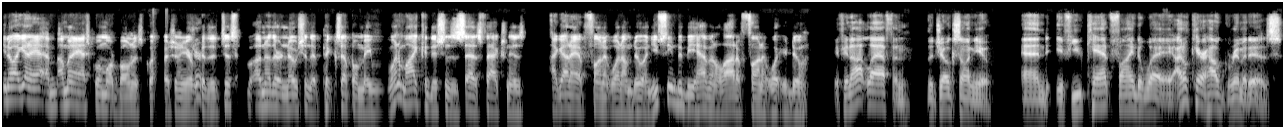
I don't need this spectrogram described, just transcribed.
You know, I got. I'm, I'm going to ask one more bonus question here sure. because it's just another notion that picks up on me. One of my conditions of satisfaction is I got to have fun at what I'm doing. You seem to be having a lot of fun at what you're doing. If you're not laughing, the joke's on you. And if you can't find a way, I don't care how grim it is,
